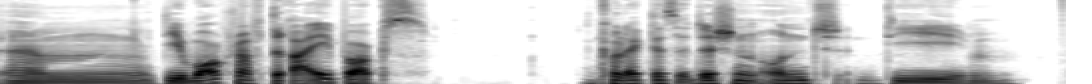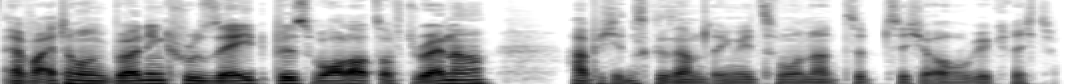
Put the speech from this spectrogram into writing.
ähm, die Warcraft 3 Box, Collectors Edition und die Erweiterung Burning Crusade bis Warlords of Draenor habe ich insgesamt irgendwie 270 Euro gekriegt.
